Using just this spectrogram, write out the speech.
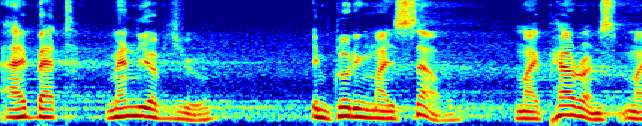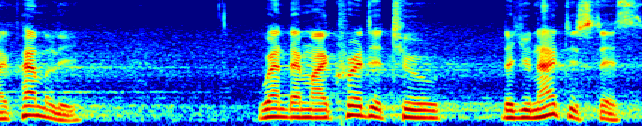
I bet many of you, including myself, my parents, my family, when they migrated to the United States,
